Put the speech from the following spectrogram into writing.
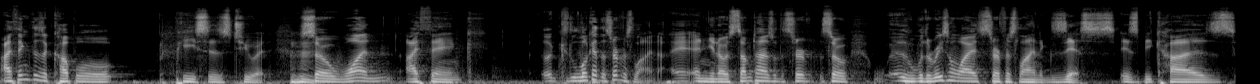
I think there's a couple pieces to it. Mm-hmm. So one, I think look- look at the surface line and you know sometimes with the surface so uh, the reason why surface line exists is because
